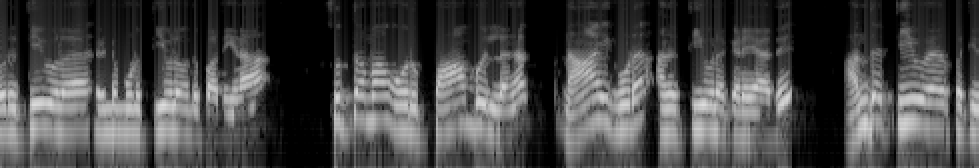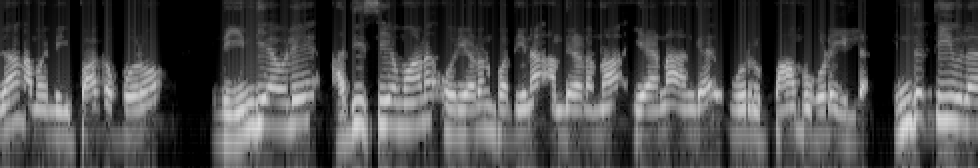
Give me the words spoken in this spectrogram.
ஒரு தீவில் ரெண்டு மூணு தீவில் வந்து பார்த்தீங்கன்னா சுத்தமாக ஒரு பாம்பு இல்லைங்க. நாய் கூட அந்த தீவில் கிடையாது. அந்த தீவை பற்றி தான் நம்ம இன்னைக்கு பார்க்க போகிறோம் இந்த இந்தியாவிலே அதிசயமான ஒரு இடம்னு பார்த்தீங்கன்னா அந்த இடம் தான் ஏன்னா அங்கே ஒரு பாம்பு கூட இல்லை. இந்த தீவில்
